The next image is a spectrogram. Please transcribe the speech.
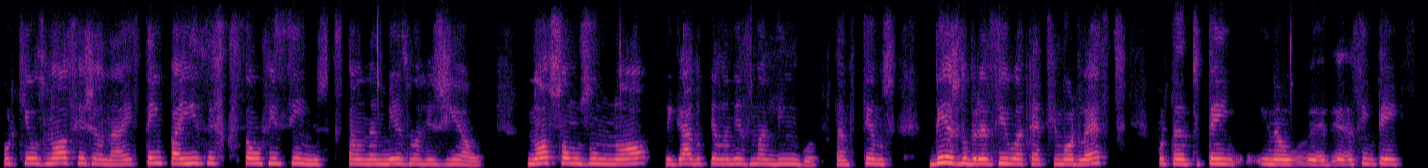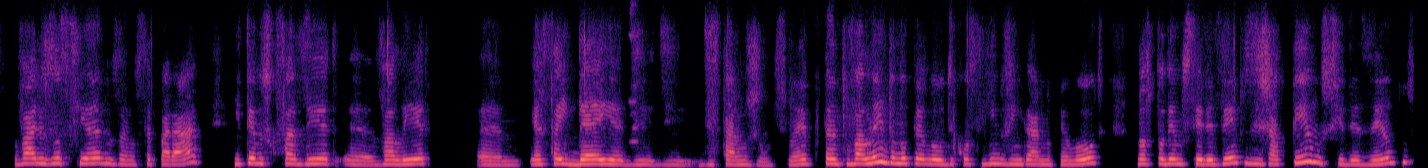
porque os nós regionais têm países que são vizinhos, que estão na mesma região. Nós somos um nó ligado pela mesma língua, portanto temos desde o Brasil até Timor-Leste, portanto, tem, não, assim, tem vários oceanos a nos separar e temos que fazer uh, valer um, essa ideia de, de, de, estarmos juntos. Não é? Portanto, valendo no payload e conseguindo vingar no payload, nós podemos ser exemplos e já temos sido exemplos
